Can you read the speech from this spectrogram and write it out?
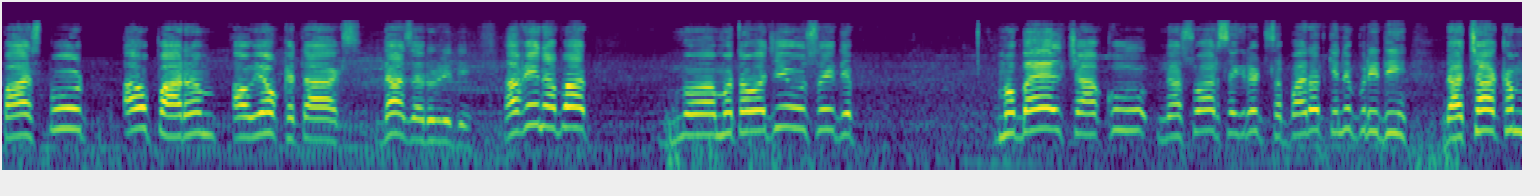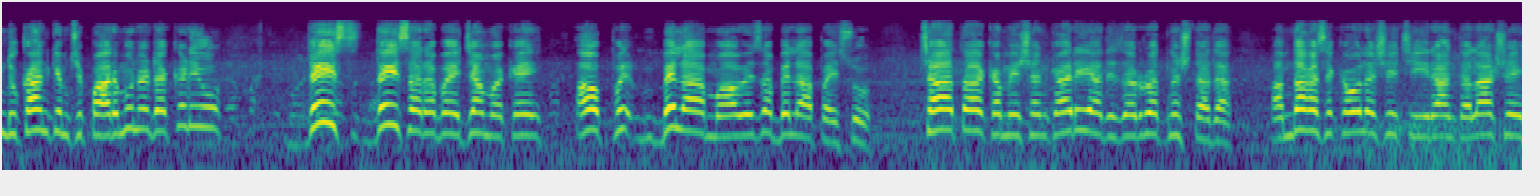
پاسپورت او فارم او یو قطعه عکس دا ضروری دي هغه نه بعد متوجه اوسئ د موبایل چاقو نسوار سیګریټ سفارت کې نه پری دي دا چا کم دکان کې چې فارمونه ډکړیو د د سره به جمع کوي او بلا معاوضه بلا پیسو چا ته کمېشن کاري یا د ضرورت نشته ده همدغسې کولای شئ چې ایران ته لاړ شئ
